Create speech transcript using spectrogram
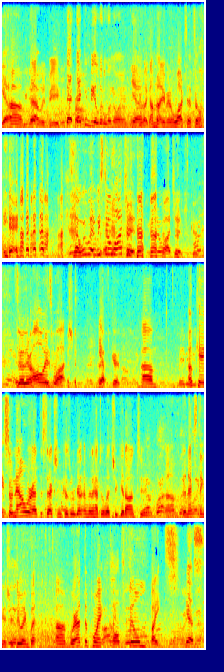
Yeah. um, that would be That that can be a little annoying. You'd Yeah. be like, "I'm not even gonna watch that film." Yeah. no, we we still watch it. We still watch it. so they're always watched. Yep. That's good. Um, okay, so now we're at the section because we're gonna, I'm going to have to let you get on to um, the next thing that you're doing. But um, we're at the point called film bites, Yes.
